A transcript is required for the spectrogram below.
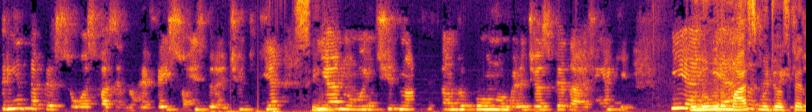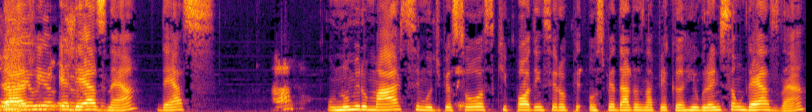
30 pessoas fazendo refeições durante o dia Sim. e à noite nós ficando com o número de hospedagem aqui. E O aí número máximo de hospedagem É, é 10, né? 10. Tá? O número máximo de pessoas que podem ser hospedadas na Pecan Rio Grande são 10, né?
